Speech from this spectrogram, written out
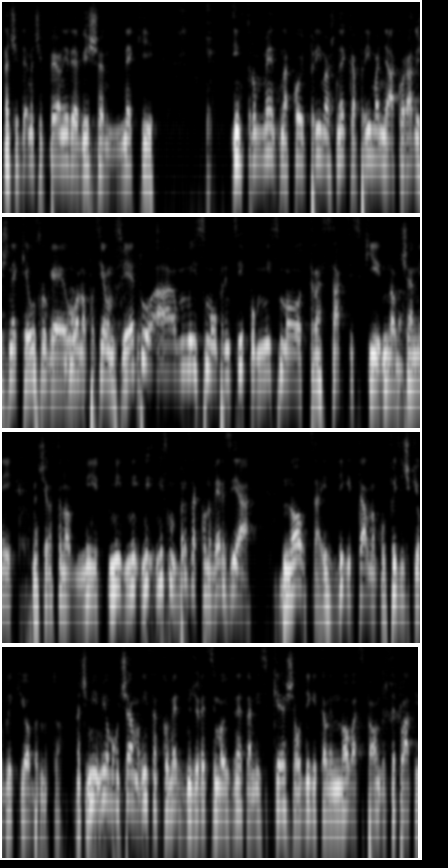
Znači, de- znači Pionir je više neki instrument na koji primaš neka primanja ako radiš neke usluge u ono po cijelom svijetu, a mi smo u principu, mi smo transakcijski novčanik. Znači jednostavno mi, mi, mi, mi, mi smo brza konverzija novca iz digitalnog u fizički oblik i obrnuto. Znači mi, mi omogućavamo instant konverziju između recimo iz, ne znam, iz keša u digitalni novac, pa onda se plati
